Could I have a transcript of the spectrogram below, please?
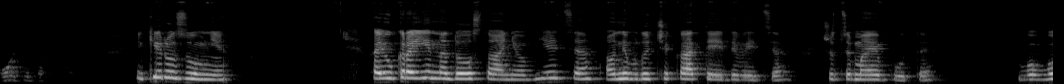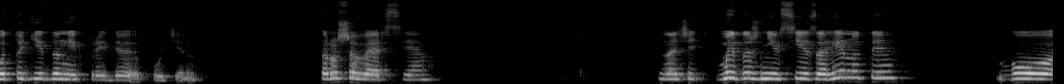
очі та Які розумні. Хай Україна до останнього б'ється, а вони будуть чекати і дивитися, що це має бути. Бо, бо тоді до них прийде Путін. Хороша версія. Значить, ми повинні всі загинути, бо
